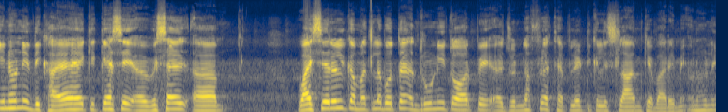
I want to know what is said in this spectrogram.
इन्होंने दिखाया है कि कैसे विसर वाइसरल का मतलब होता है अंदरूनी तौर पे जो नफ़रत है पोलिटिकल इस्लाम के बारे में, उन्होंने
